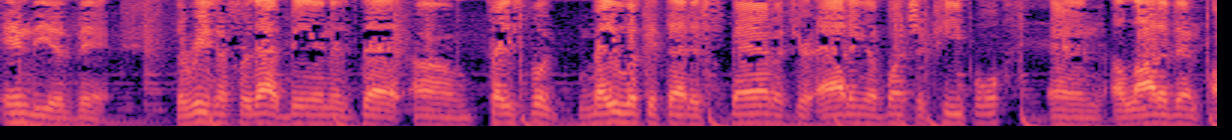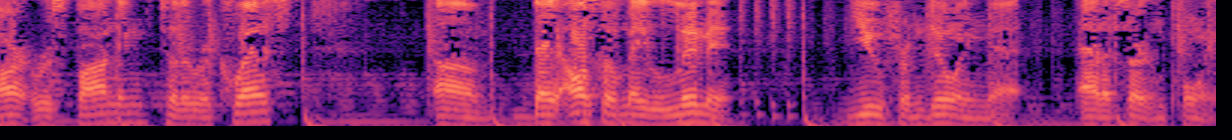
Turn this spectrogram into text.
in the event. The reason for that being is that um, Facebook may look at that as spam if you're adding a bunch of people and a lot of them aren't responding to the request. Um, they also may limit you from doing that at a certain point.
